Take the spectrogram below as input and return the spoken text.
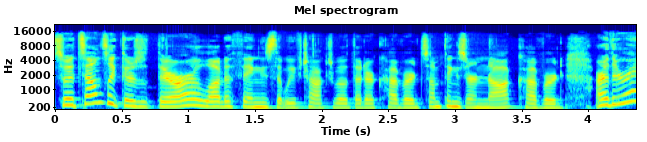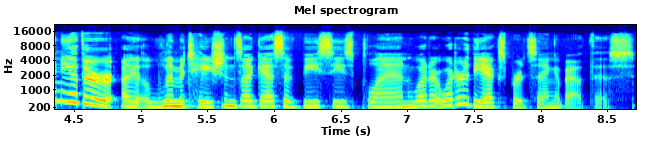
So it sounds like there's there are a lot of things that we've talked about that are covered. Some things are not covered. Are there any other uh, limitations, I guess, of BC's plan? What are what are the experts saying about this?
